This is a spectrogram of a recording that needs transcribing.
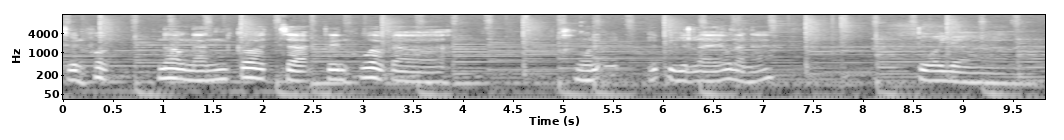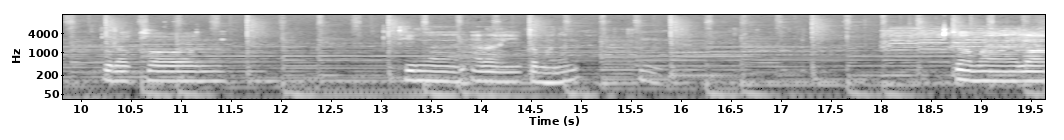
จะเป็นพวก นอกนั้นก็จะเป็นพวกอ่อข้อมูลอื่นๆแล้วล่ะนะ ตัวอย่างตัวละคร ทีมงานอะไรประมาณนั้นก็มาลอ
